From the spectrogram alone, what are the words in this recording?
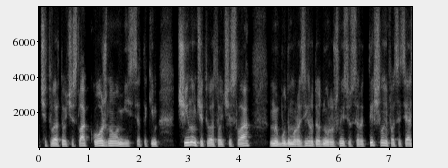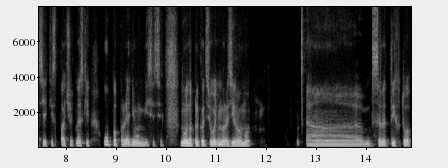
4 числа кожного місяця. Таким чином, 4 числа ми будемо розіграти одну рушницю серед тих членів асоціації, які сплачують внески у попередньому місяці. Ну, наприклад, сьогодні ми розігруємо е, серед тих, хто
